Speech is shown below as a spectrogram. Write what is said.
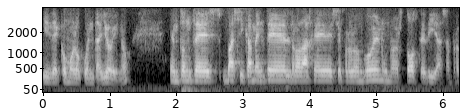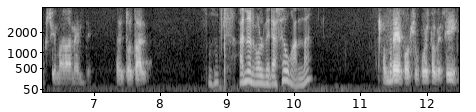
y de cómo lo cuenta Joy, ¿no? Entonces, básicamente el rodaje se prolongó en unos 12 días aproximadamente, el total. Aner, ¿volverás a Uganda? Hombre, por supuesto que sí.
